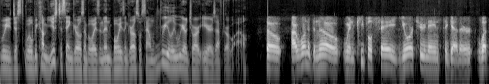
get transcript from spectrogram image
we just will become used to saying girls and boys, and then boys and girls will sound really weird to our ears after a while. So I wanted to know when people say your two names together, what's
